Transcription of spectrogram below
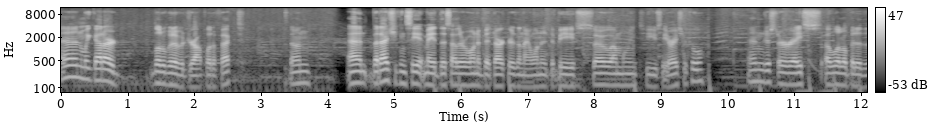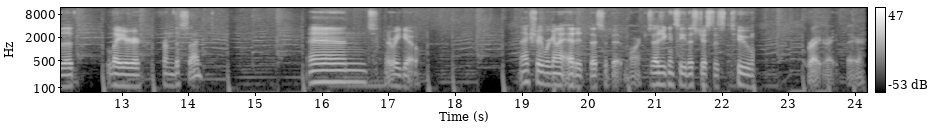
And we got our little bit of a droplet effect done. And But as you can see, it made this other one a bit darker than I wanted to be, so I'm going to use the eraser tool and just erase a little bit of the layer from this side. And there we go. Actually, we're going to edit this a bit more, because as you can see, this just is too bright right there.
